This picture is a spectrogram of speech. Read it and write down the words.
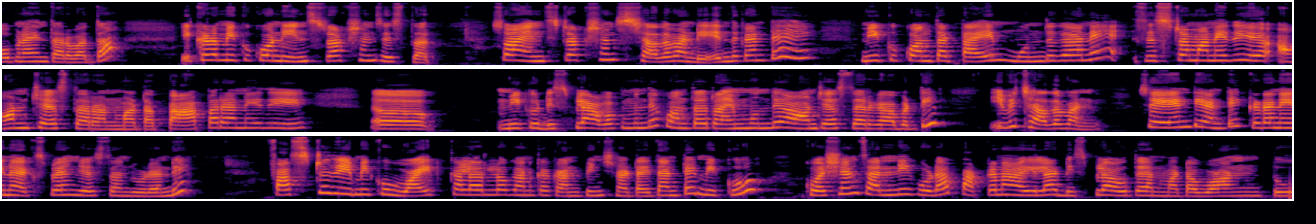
ఓపెన్ అయిన తర్వాత ఇక్కడ మీకు కొన్ని ఇన్స్ట్రక్షన్స్ ఇస్తారు. సో ఆ ఇన్స్ట్రక్షన్స్ చదవండి. ఎందుకంటే మీకు కొంత టైం ముందుగానే సిస్టమ్ అనేది ఆన్ చేస్తారనమాట పేపర్ అనేది మీకు డిస్ప్లే అవ్వకముందే కొంత టైం ముందే ఆన్ చేస్తారు కాబట్టి ఇవి చదవండి. సో ఏంటి అంటే ఇక్కడ నేను ఎక్స్ప్లెయిన్ చేస్తాను చూడండి. ఫస్ట్ది మీకు వైట్ కలర్లో కనుక కనిపించినట్టయితే అంటే మీకు క్వశ్చన్స్ అన్నీ కూడా పక్కన ఇలా డిస్ప్లే అవుతాయి అనమాట one two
